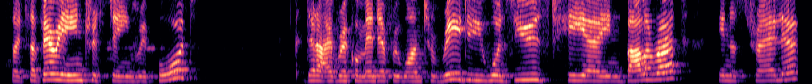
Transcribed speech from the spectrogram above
So it's a very interesting report that I recommend everyone to read. It was used here in Ballarat in Australia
